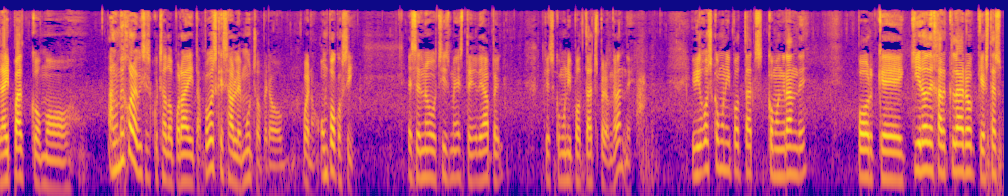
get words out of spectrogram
el iPad como... A lo mejor habéis escuchado por ahí, tampoco es que se hable mucho, pero bueno, un poco sí. Es el nuevo chisme este de Apple, que es como un iPod Touch pero en grande. Y digo es como un iPod Touch como en grande porque quiero dejar claro que esta es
